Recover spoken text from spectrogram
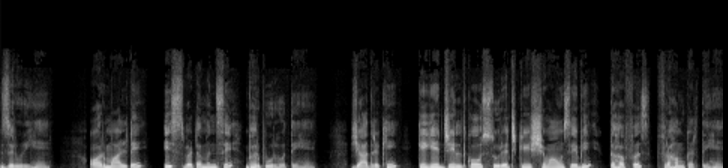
ضروری ہیں اور مالٹے اس وٹامن سے بھرپور ہوتے ہیں۔ یاد رکھیں کہ یہ جلد کو سورج کی شواؤں سے بھی تحفظ فراہم کرتے ہیں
